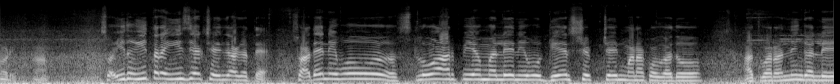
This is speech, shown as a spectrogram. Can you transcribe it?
ನೋಡಿ, ಹಾಂ. ಸೊ ಇದು ಈ ಥರ ಈಸಿಯಾಗಿ ಚೇಂಜ್ ಆಗುತ್ತೆ. ಸೊ ಅದೇ ನೀವು ಸ್ಲೋ ಆರ್ ಪಿ ಎಮ್ಮಲ್ಲಿ ನೀವು ಗೇರ್ ಶಿಫ್ಟ್ ಚೇಂಜ್ ಮಾಡೋಕ್ಕೆ ಹೋಗೋದು, ಅಥವಾ ರನ್ನಿಂಗಲ್ಲಿ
